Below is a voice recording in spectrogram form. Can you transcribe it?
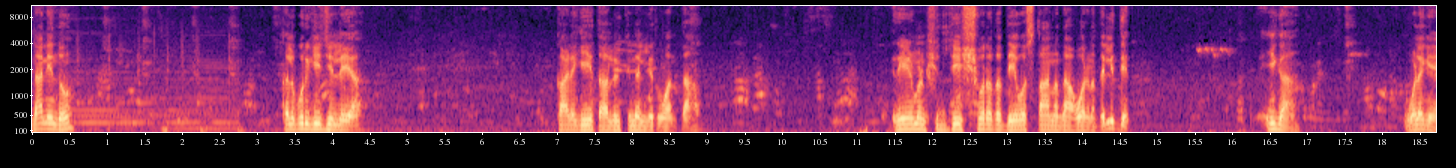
ನಾನಿಂದು ಕಲಬುರಗಿ ಜಿಲ್ಲೆಯ ಕಾಳಗಿ ತಾಲೂಕಿನಲ್ಲಿರುವಂತಹ ರೇಮಣ್ ಸಿದ್ದೇಶ್ವರದ ದೇವಸ್ಥಾನದ ಆವರಣದಲ್ಲಿದ್ದೇನೆ. ಈಗ ಒಳಗೆ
